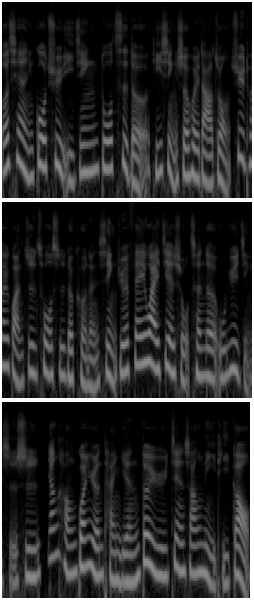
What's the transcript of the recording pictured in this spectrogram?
而且过去已经多次的提醒社会大众，续推管制措施的可能性绝。非非外界所称的无预警实施。央行官员坦言，对于建商拟提告，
